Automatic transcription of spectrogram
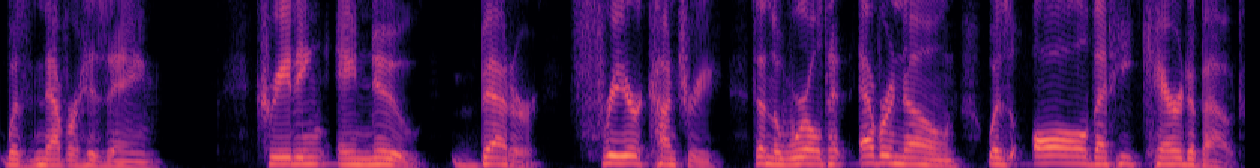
was never his aim. Creating a new, better, freer country than the world had ever known was all that he cared about.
